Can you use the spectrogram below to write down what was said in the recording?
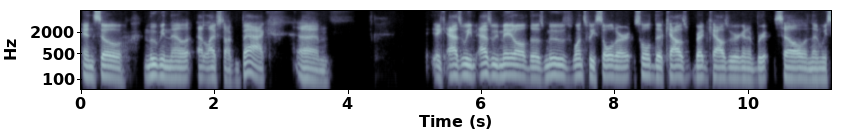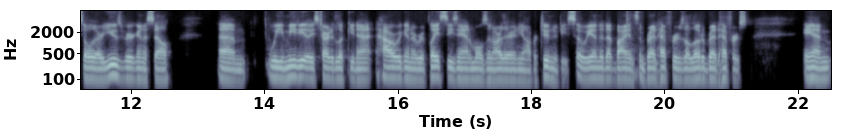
And so moving that, that livestock back, um, as we as we made all those moves once we sold our sold the cows bred cows we were going to br- sell and then we sold our ewes we were going to sell um, we immediately started looking at how are we going to replace these animals and are there any opportunities so we ended up buying some bred heifers a load of bred heifers and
